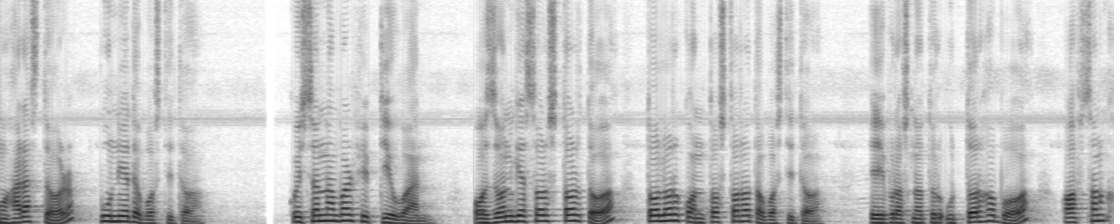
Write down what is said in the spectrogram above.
মহাৰাষ্ট্ৰৰ পুনেত অৱস্থিত। Question number fifty one ozone গেছৰ স্তৰটো তলৰ কণ্ঠস্তৰত অৱস্থিত। এই প্ৰশ্নটোৰ উত্তৰ হ'ব অপশ্যন খ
